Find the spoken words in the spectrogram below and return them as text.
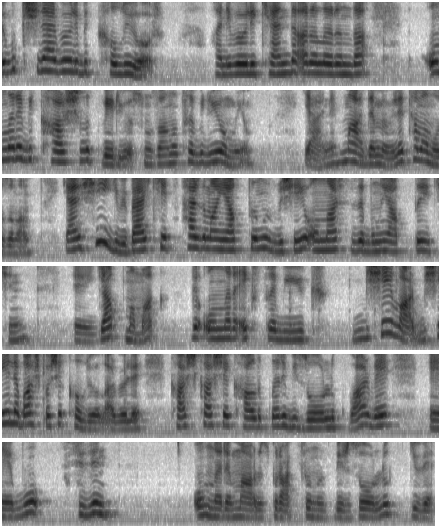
ve bu kişiler böyle bir kalıyor. Hani böyle kendi aralarında onlara bir karşılık veriyorsunuz. Anlatabiliyor muyum? Yani madem öyle tamam o zaman. Yani şey gibi belki her zaman yaptığınız bir şeyi onlar size bunu yaptığı için e, yapmamak ve onlara ekstra bir yük bir şey var. Bir şeyle baş başa kalıyorlar. Böyle karşı karşıya kaldıkları bir zorluk var ve e, bu sizin onlara maruz bıraktığınız bir zorluk gibi.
